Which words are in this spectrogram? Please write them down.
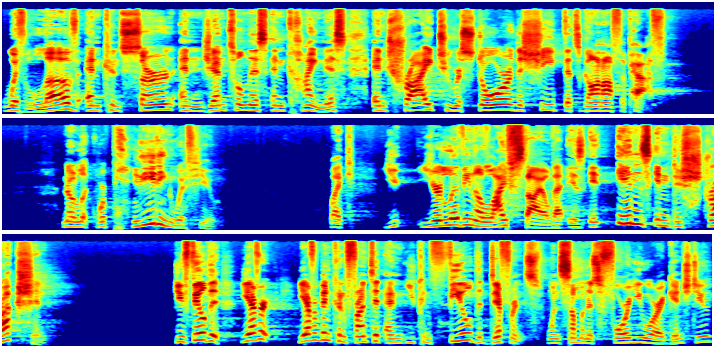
with love and concern and gentleness and kindness and try to restore the sheep that's gone off the path. No, look, we're pleading with you. Like, you, you're living a lifestyle that is, it ends in destruction. Do you feel that, you ever, you ever been confronted and you can feel the difference when someone is for you or against you?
